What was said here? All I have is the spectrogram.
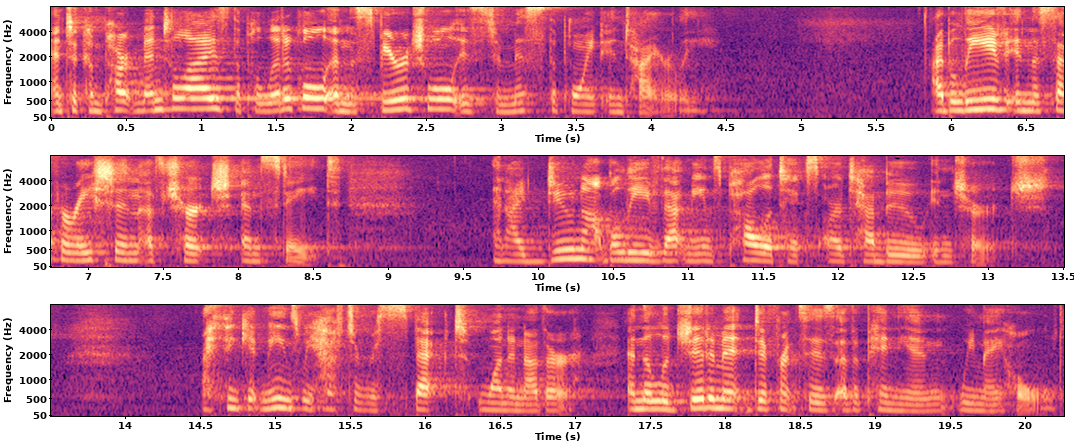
and to compartmentalize the political and the spiritual is to miss the point entirely. I believe in the separation of church and state and I do not believe that means politics are taboo in church. I think it means we have to respect one another and the legitimate differences of opinion we may hold.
